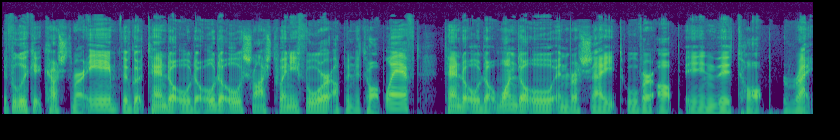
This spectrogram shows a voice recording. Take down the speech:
If we look at customer A, they've got 10.0.0.0 slash 24 up in the top left, 10.0.1.0 in site over up in the top right.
